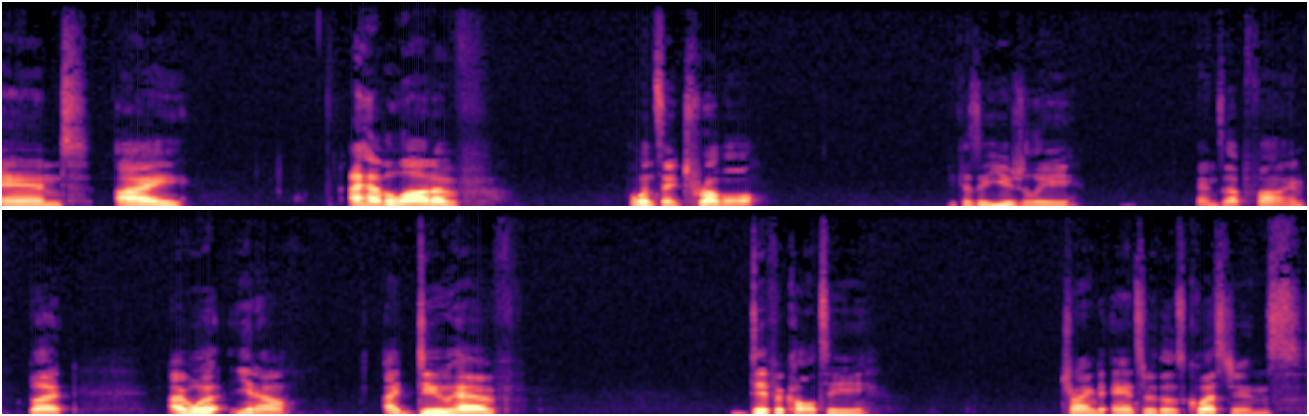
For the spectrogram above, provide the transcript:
And I I have a lot of I wouldn't say trouble because it usually ends up fine, but I would, you know, I do have difficulty trying to answer those questions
